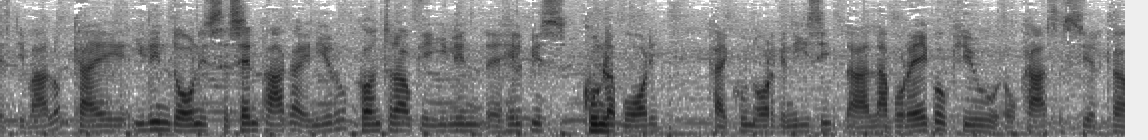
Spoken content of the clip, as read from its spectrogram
festivalo kaj ilin donis senpaga eniro kontraŭ ke ilin eh, helpis kunlabori kai kun organizi la laborego kiu okazas circa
